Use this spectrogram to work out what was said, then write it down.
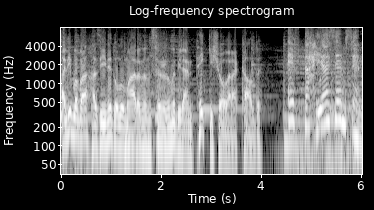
Ali Baba hazine dolu mağaranın sırrını bilen tek kişi olarak kaldı. افتح يا سمسم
